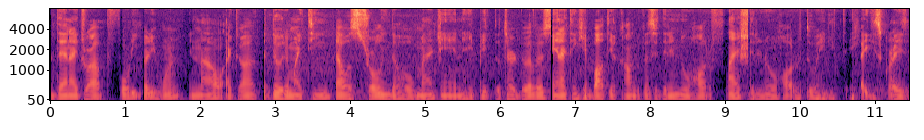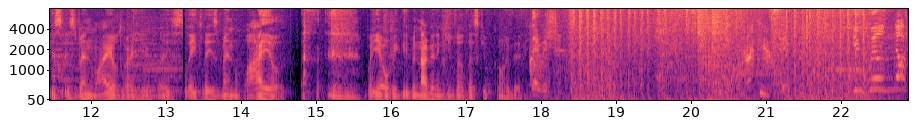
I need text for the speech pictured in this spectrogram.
Then I dropped 40, 31, and now I got a dude in my team that was trolling the whole match, and he picked the third duelist, and I think he bought the account because he didn't know how to flash, didn't know how to do anything. Like, it's crazy. It's, it's been wild right here, boys. Lately, it's been wild. but yo, we, we're not gonna give up. Let's keep going, baby. Their. You will not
